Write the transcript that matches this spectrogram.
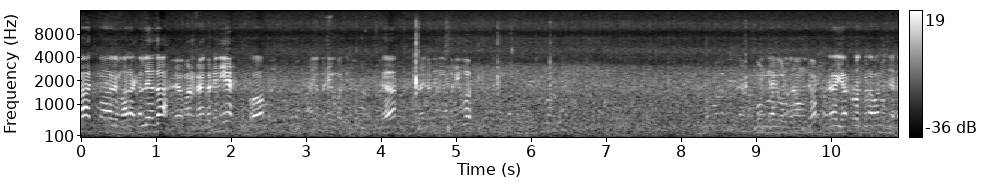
વાત આવે મારા હતા પણ કાંઈ ઘટે નહીં હે? તો નહીં બને હે? કાંઈ ઘટે નહીં બને એવું. કોણ વાળું બનાવવાનું છો જ બનાવવાનું છે.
